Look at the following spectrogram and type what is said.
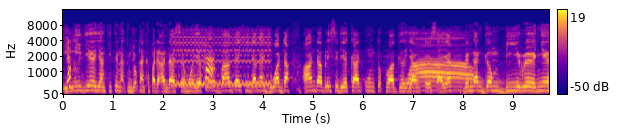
Ini dia yang kita nak tunjukkan kepada anda semua ya. Ha. Pelbagai hidangan juadah anda boleh sediakan untuk keluarga yang Wow. tersayang dengan gembiranya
